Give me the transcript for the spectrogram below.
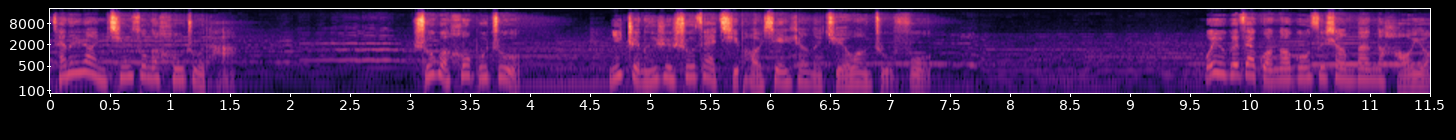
才能让你轻松的 hold 住他。如果 hold 不住，你只能是输在起跑线上的绝望主妇。我有个在广告公司上班的好友，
